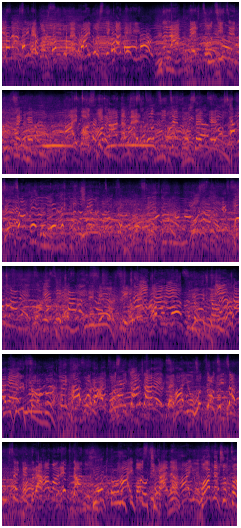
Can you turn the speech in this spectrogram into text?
Ես ասել եմ, որ սիրում եմ հայ ոստիկաններին, նրանք մեր ծոցից են դուրս եկել, հայ մեր ծոցից է դուրս եկել։ հայ դրա համար եք տանում։ Հայ ոստիկանը հայուհու Հագեք շղթա։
